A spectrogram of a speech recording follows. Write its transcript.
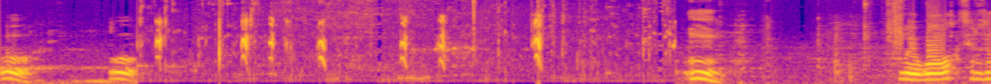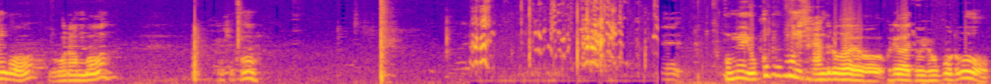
오, 오. 음. 뭐 요거 새로 산 거 요걸 한번 해주고 네, 보면 요 끝부분이 잘 안 들어가요 그래가지고 요거로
